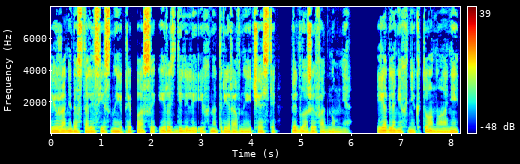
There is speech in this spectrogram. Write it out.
Южане достали съестные припасы и разделили их на три равные части, предложив одну мне. Я для них никто, но они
